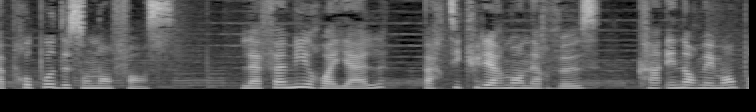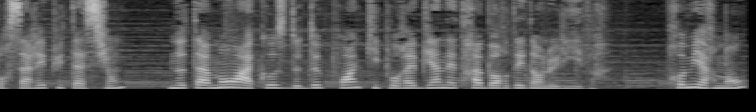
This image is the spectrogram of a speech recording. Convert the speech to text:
À propos de son enfance. La famille royale, particulièrement nerveuse, craint énormément pour sa réputation, notamment à cause de deux points qui pourraient bien être abordés dans le livre. Premièrement,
